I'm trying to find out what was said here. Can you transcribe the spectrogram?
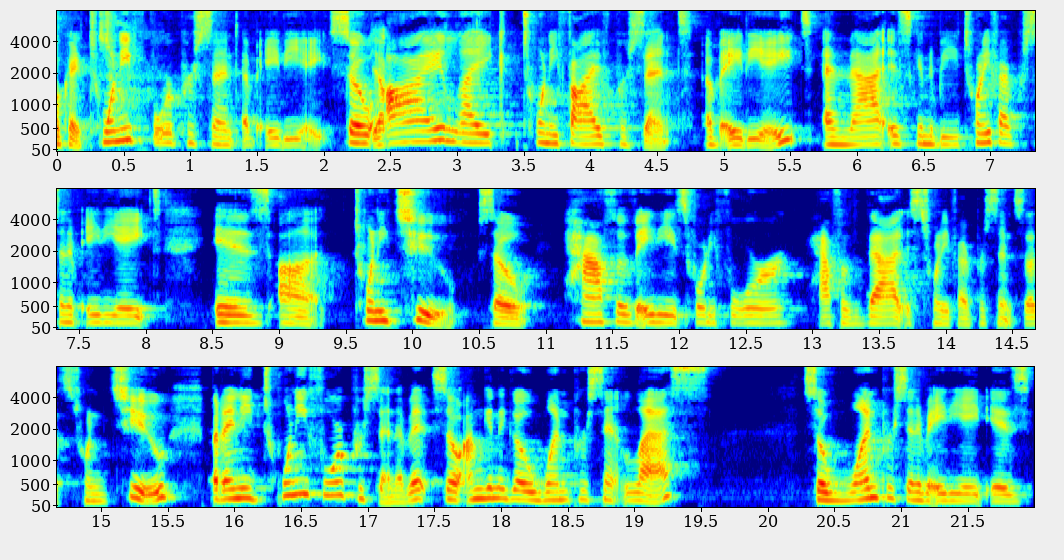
Okay, 24% of 88. So yep. I like 25% of 88, and that is going to be 25% of 88 is uh, 22. So half of 88 is 44, half of that is 25%. So that's 22, but I need 24% of it. So I'm going to go 1% less. So 1% of 88 is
